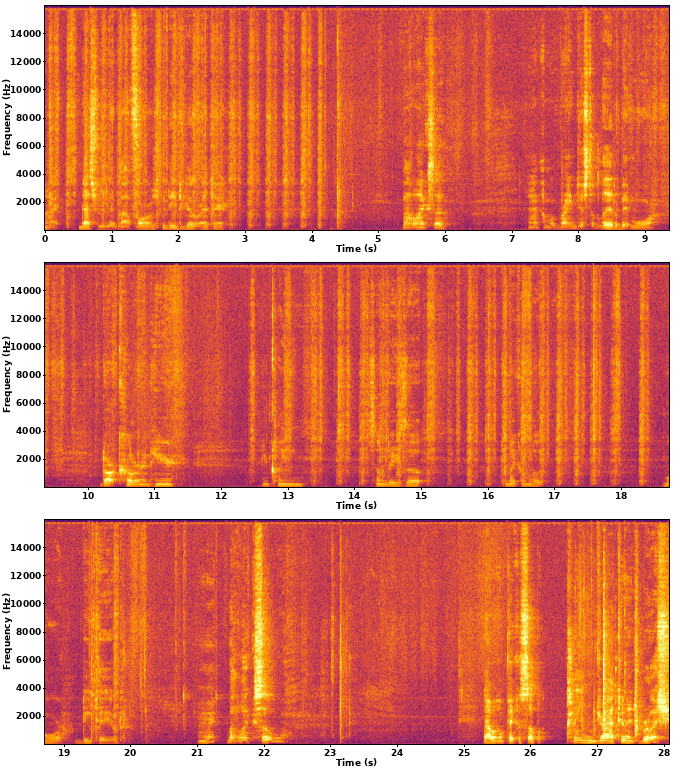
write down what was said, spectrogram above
Alright, that's really about far as we need to go right there. So. And I'm gonna bring just a little bit more dark color in here and clean some of these up to make them look more detailed. Alright, about like so. Now we're gonna pick us up a clean, dry two inch brush.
